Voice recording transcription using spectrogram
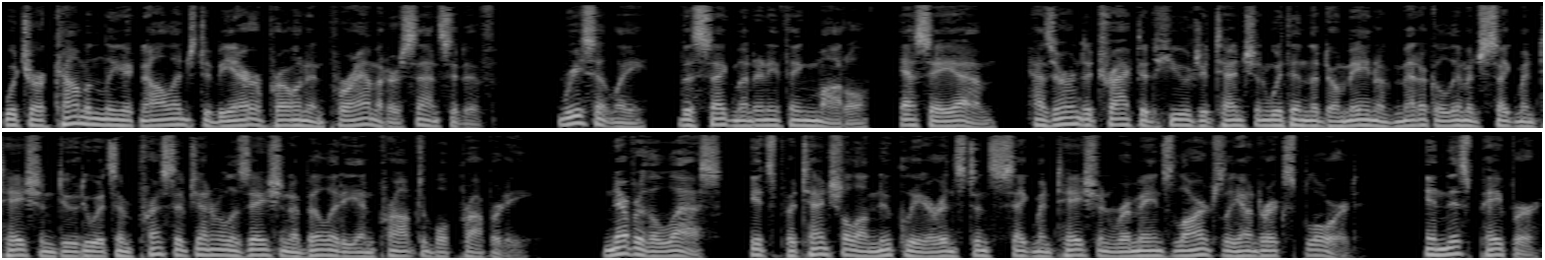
which are commonly acknowledged to be error-prone and parameter-sensitive. Recently, the Segment Anything model, SAM, has earned attracted huge attention within the domain of medical image segmentation due to its impressive generalization ability and promptable property. Nevertheless, its potential on nuclear instance segmentation remains largely underexplored. In this paper,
